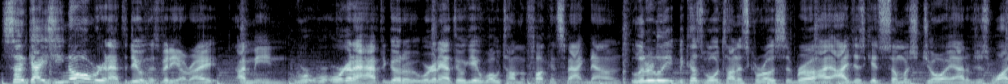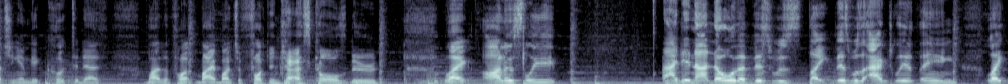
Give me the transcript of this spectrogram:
So guys, you know what we're gonna have to do in this video, right? I mean, we're, we're gonna have to go to we're gonna have to go get Wotan the fucking smackdown. Literally, because Wotan is corrosive, bro. I, I just get so much joy out of just watching him get cooked to death by the by a bunch of fucking ghast calls, dude. Like honestly, I did not know that this was like this was actually a thing. Like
